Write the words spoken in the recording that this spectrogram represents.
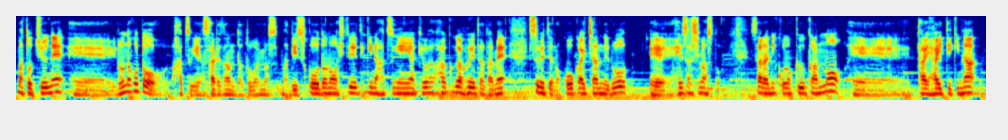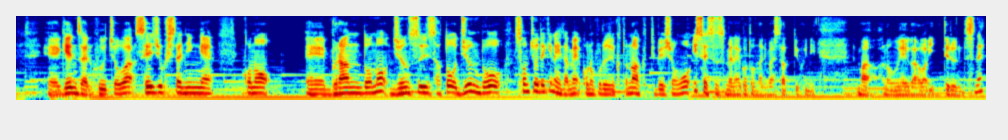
まあ、途中ね、えー、いろんなことを発言されたんだと思います、まあ、ディスコードの否定的な発言や脅迫が増えたため全ての公開チャンネルを、え、閉鎖しますと。さらにこの空間の、えー、退廃的な、え、現在の風潮は成熟した人間このえー、ブランドの純粋さと純度を尊重できないためこのプロジェクトのアクティベーションを一切進めないことになりましたっていうふうに、まあ、あの運営側は言ってるんですね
